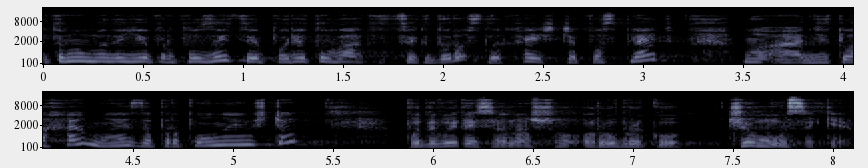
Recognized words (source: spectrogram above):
І тому в мене є пропозиція порятувати цих дорослих, хай ще посплять. Ну а дітлахам ми запропонуємо що? Подивитися нашу рубрику Чомусики.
